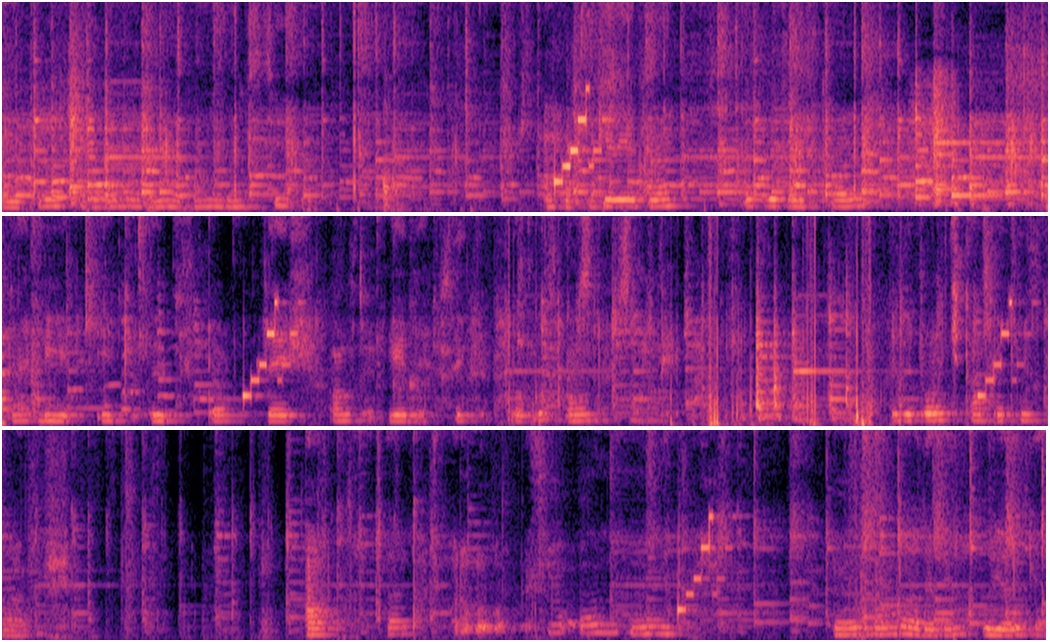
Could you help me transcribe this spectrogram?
Arkadaşlar hala bunu yapamadım. Siz Aha geriye kalan betimiz kalmış? Ne? 1, 2, 3, 4, 5, 6, 7, 8, 9, 10, 11 Evet 12 tane betimiz varmış. Arkadaşlar kaç para olmuş? Şunu 10 10 Ondan da benim uyarı geldi.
